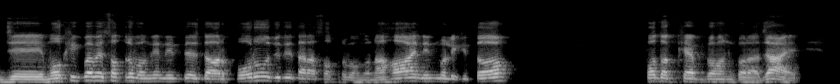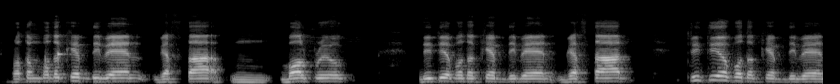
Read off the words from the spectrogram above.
যে মৌখিকভাবে ছত্রভঙ্গের নির্দেশ দেওয়ার পরও যদি তারা ছত্রভঙ্গ না হয়, নিম্নলিখিত পদক্ষেপ গ্রহণ করা যায়। প্রথম পদক্ষেপ দিবেন গ্রেফতার বল প্রয়োগ দ্বিতীয় পদক্ষেপ দিবেন গ্রেফতার, তৃতীয় পদক্ষেপ দিবেন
